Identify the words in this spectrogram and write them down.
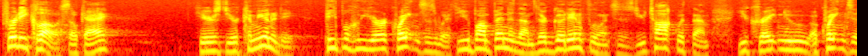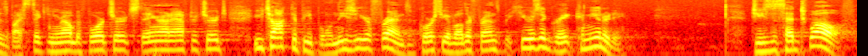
pretty close, okay? Here's your community. People who you're acquaintances with. You bump into them. They're good influences. You talk with them. You create new acquaintances by sticking around before church, staying around after church. You talk to people, and these are your friends. Of course, you have other friends, but here's a great community. Jesus had 12.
